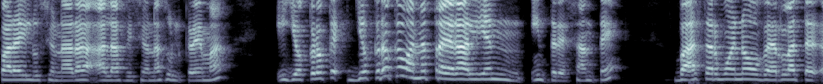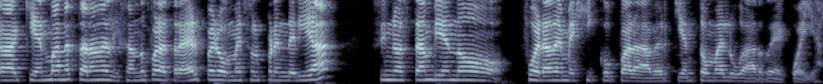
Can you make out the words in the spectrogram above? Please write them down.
para ilusionar a, la afición azul crema y yo creo que, yo creo que van a traer a alguien interesante. Va a estar bueno ver a quién van a estar analizando para traer, pero me sorprendería si no están viendo fuera de México para ver quién toma el lugar de Cuellar.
